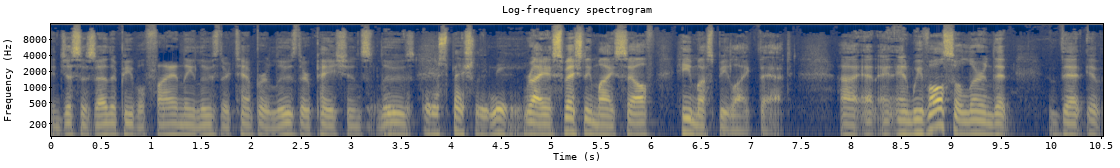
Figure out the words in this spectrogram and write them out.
and just as other people finally lose their temper, lose their patience, lose, and especially me. right, especially myself, He must be like that. Uh, and, and we've also learned that, that if,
